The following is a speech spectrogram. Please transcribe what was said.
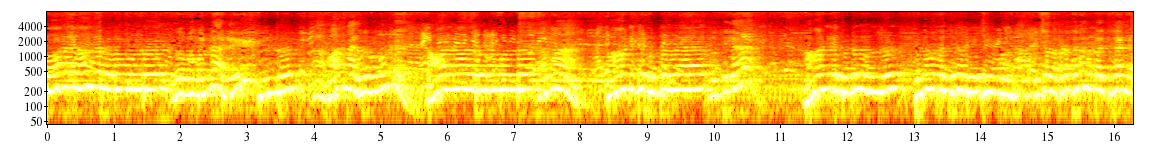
போன நாங்கள் ரூபம் உண்டு ரூபம் கொண்டார்கள் இன்று வாங்கினா ரூபம் உண்டு ஆரணாக ரூபம் உண்டு ஆமா. மாணிக்க தொட்டல்ல புத்தியா மாணிக்க தொட்டல்ல வந்து குடும்பம் வச்சுதான் பேச்சு கொண்டு வச்சுட்டாங்க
